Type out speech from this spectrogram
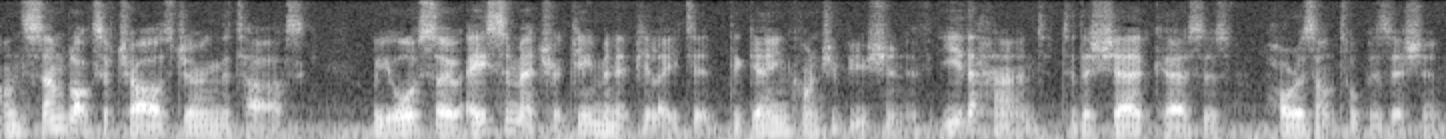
on some blocks of trials during the task, we also asymmetrically manipulated the gain contribution of either hand to the shared cursor's horizontal position,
